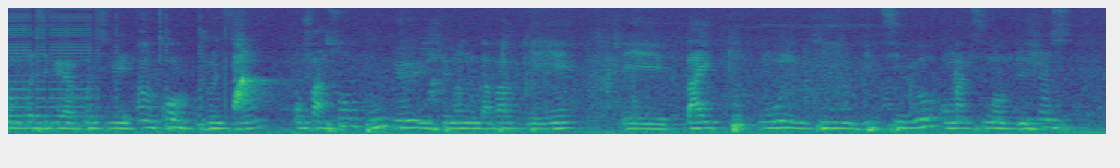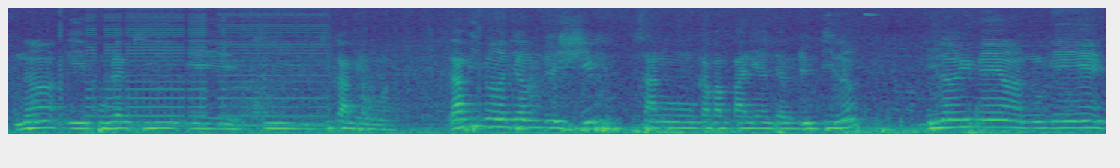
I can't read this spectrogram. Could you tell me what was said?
on pense qu'il va continuer encore aujourd'hui en façon pour que justement nous capables de gagner et by tout le monde qui est victime au maximum de chance dans les problèmes qui, et, qui, qui frappent moi. Rapidement en termes de chiffres, ça nous capable de parler en termes de bilan. Bilan humain, nous gagnons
